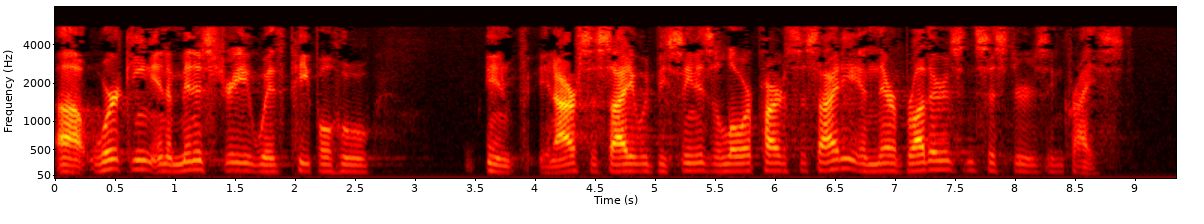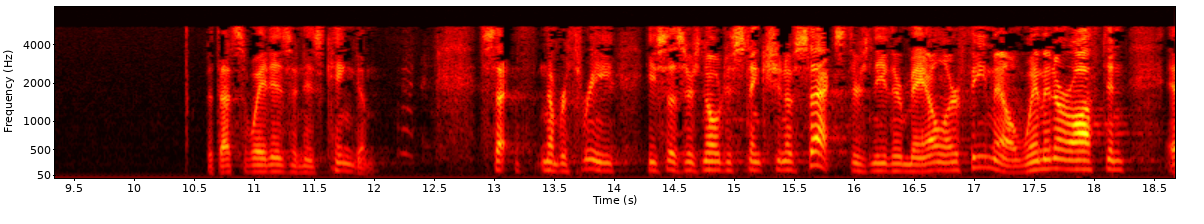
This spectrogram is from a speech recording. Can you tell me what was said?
uh, working in a ministry with people who, in, in our society, would be seen as the lower part of society, and they're brothers and sisters in Christ. But that's the way it is in His kingdom. Number three, he says there's no distinction of sex. There's neither male or female. Women are often uh,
